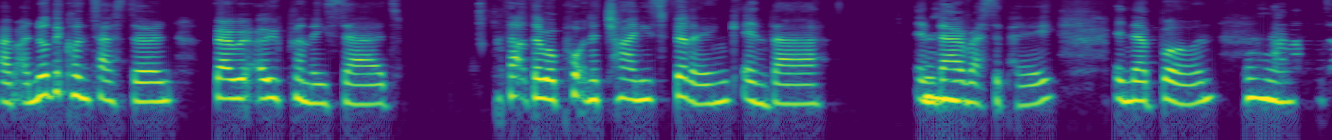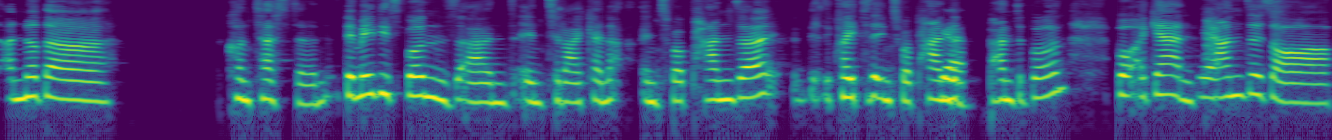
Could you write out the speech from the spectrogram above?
Um, another contestant very openly said that they were putting a Chinese filling in their in mm-hmm. their recipe, in their bun. Mm-hmm. And another contestant, they made these buns and into like an into a panda, created it into a panda yeah. panda bun. But again, yeah. pandas are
